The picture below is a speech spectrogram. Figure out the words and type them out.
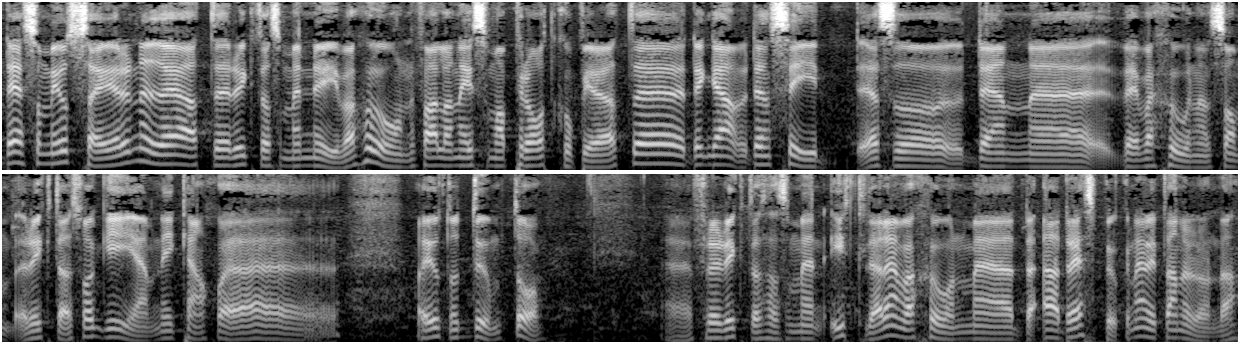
det som motsäger det nu är att det ryktas om en ny version. För alla ni som har piratkopierat eh, den, den sid, alltså den eh, versionen som ryktas vara GM. Ni kanske har gjort något dumt då. För det ryktas alltså om en ytterligare en version med adressboken är lite annorlunda.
